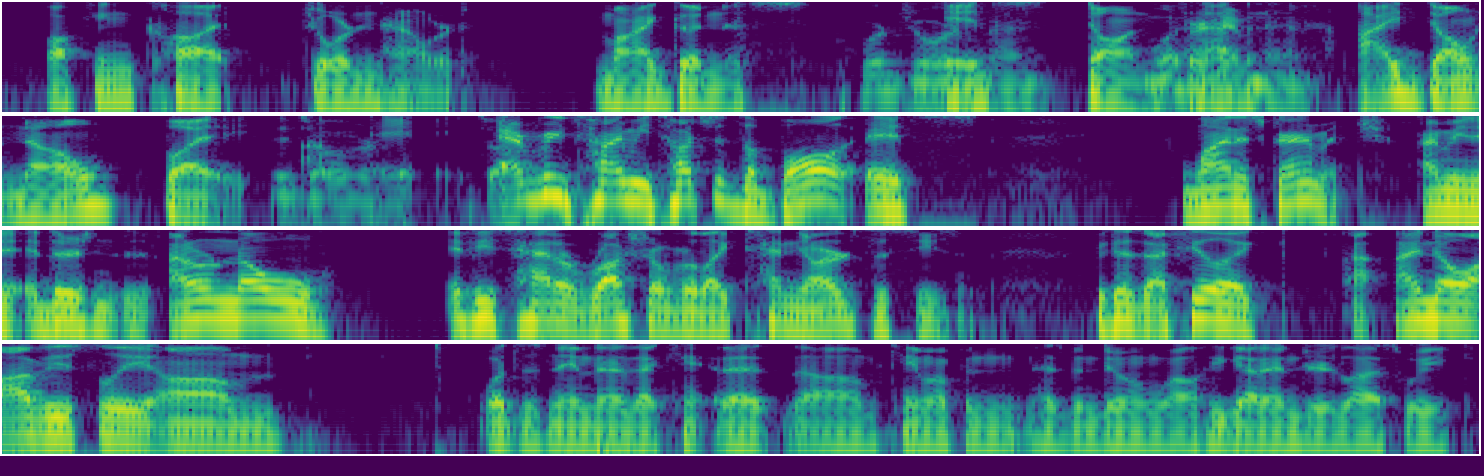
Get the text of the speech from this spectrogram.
fucking cut Jordan Howard. My goodness. Poor Jordan. It's man. done what for him. him. I don't know, but it's over. It's every over. time he touches the ball, it's line of scrimmage. I mean, there's I don't know if he's had a rush over like 10 yards this season because I feel like I, know obviously um what's his name there that came, that um, came up and has been doing well. He got injured last week.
